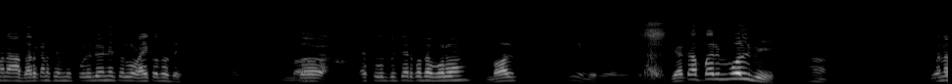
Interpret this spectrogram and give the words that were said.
মানে আধার কার্ড সেমনি পড়িলই নি তো লড়াই কথা দেখি। তো একটু দু চার কথা বলো। বল। কি বলব যেটা পারবি বলবি। হ্যাঁ। মানে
